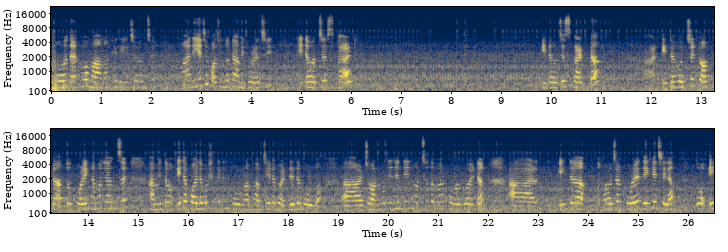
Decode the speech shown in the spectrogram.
তো দেখো মা আমাকে দিয়েছে হচ্ছে মা দিয়েছে পছন্দটা আমি করেছি। এটা হচ্ছে স্কার্ট এটা হচ্ছে স্কার্টটা এটা হচ্ছে টপটা। তো পরে কেমন লাগছে? আমি তো এটা পয়লা বৈশাখের দিন পরবো না, ভাবছি এটা বার্থডেতে পরবো। আর জন্মদিনের দিন হচ্ছে তোমার পরবো এটা। আর এইটা তোমার হচ্ছে পরে দেখেছিলাম। তো এই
